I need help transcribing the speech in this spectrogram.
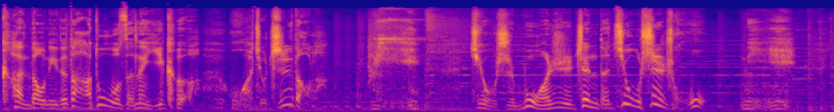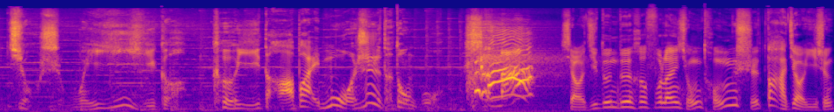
看到你的大肚子那一刻，我就知道了，你就是末日镇的救世主，你就是唯一一个可以打败末日的动物。什么？小鸡墩墩和弗兰熊同时大叫一声。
